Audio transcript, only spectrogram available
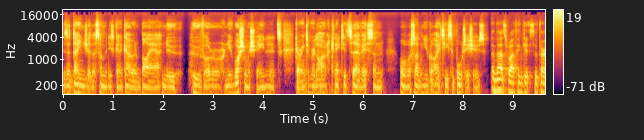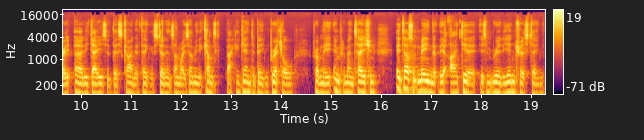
there's a danger that somebody's going to go and buy a new Hoover or a new washing machine, and it's going to rely on a connected service, and all of a sudden you've got IT support issues. And that's why I think it's the very early days of this kind of thing, still in some ways. I mean, it comes back again to being brittle from the implementation. It doesn't mean that the idea isn't really interesting,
